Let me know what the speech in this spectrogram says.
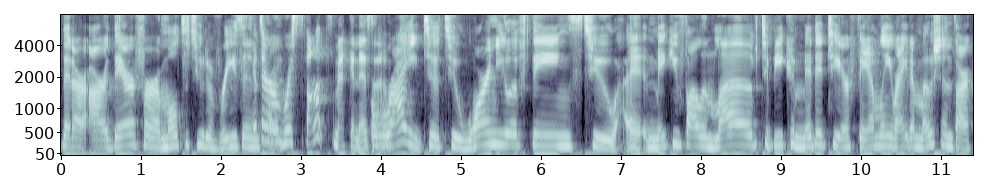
that are, are there for a multitude of reasons. And they're right? a response mechanism. Right. To, to warn you of things, to uh, make you fall in love, to be committed to your family, right? Emotions are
